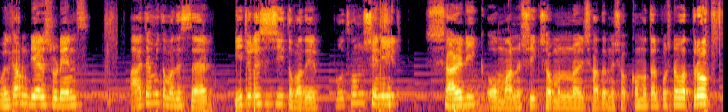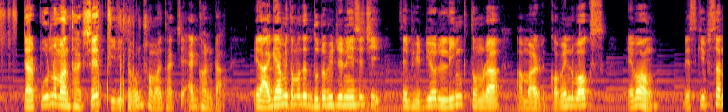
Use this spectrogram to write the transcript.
ওয়েলকাম ডিয়ার স্টুডেন্টস আজ আমি তোমাদের স্যার নিয়ে চলে এসেছি তোমাদের প্রথম শ্রেণির শারীরিক ও মানসিক সমন্বয় সাধনে সক্ষমতার প্রশ্নপত্র, যার পূর্ণ মান থাকছে তিরিশ এবং সময় থাকছে এক ঘণ্টা। এর আগে আমি তোমাদের দুটো ভিডিও নিয়ে এসেছি, সেই ভিডিওর লিঙ্ক তোমরা আমার কমেন্ট বক্স এবং ডেসক্রিপশন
